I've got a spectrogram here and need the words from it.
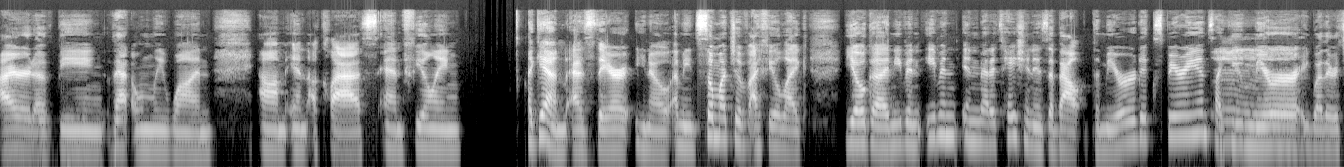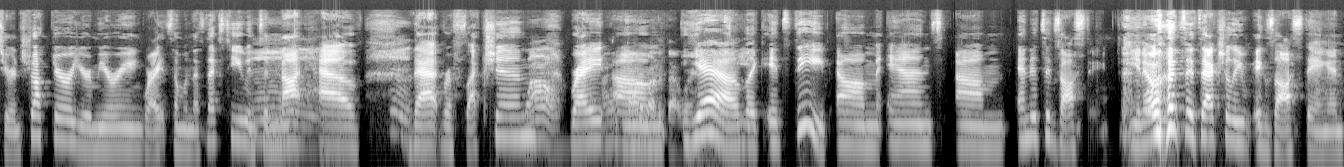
tired of being that only one um in a class and feeling again as they're you know i mean so much of i feel like yoga and even even in meditation is about the mirrored experience like you mirror Mm. whether it's your instructor or you're mirroring right someone that's next to you and to not Mm. have Hmm. that reflection Wow. right um it that way. yeah like it's deep um and um and it's exhausting you know it's it's actually exhausting and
